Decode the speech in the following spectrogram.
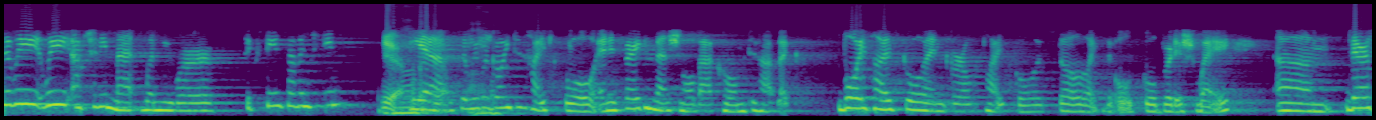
So we we actually met when we were 16, 17. Yeah. Yeah. So we were going to high school, and it's very conventional back home to have like boys' high school and girls' high school. It's still like the old school British way. Um, there are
